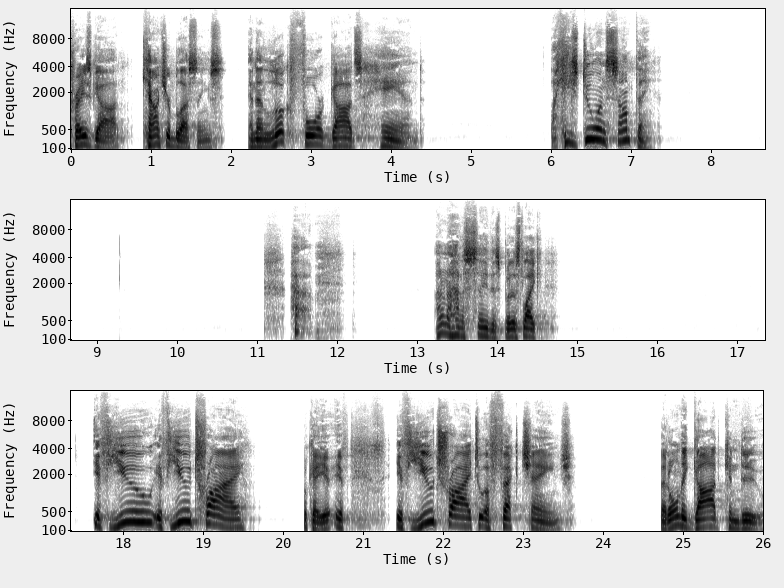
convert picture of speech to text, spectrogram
Praise God, count your blessings, and then look for God's hand. Like He's doing something. I don't know how to say this, but it's like if you if you try okay if if you try to affect change that only God can do,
